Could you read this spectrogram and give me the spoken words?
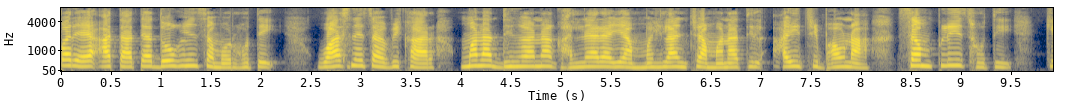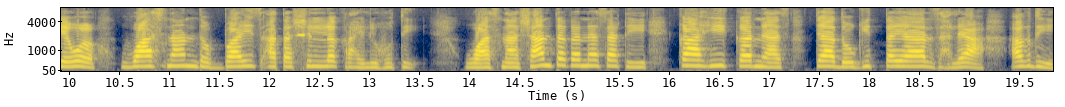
पर्याय आता त्या दोघींसमोर होते. वासनेचा विकार मनात धिंगाणा घालणाऱ्या या महिलांच्या मनातील आईची भावना संपलीच होती. केवळ वासनांद बाईच आता शिल्लक राहिली होती. वासना शांत करण्यासाठी काही करण्यास त्या दोघी तयार झाल्या. अगदी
